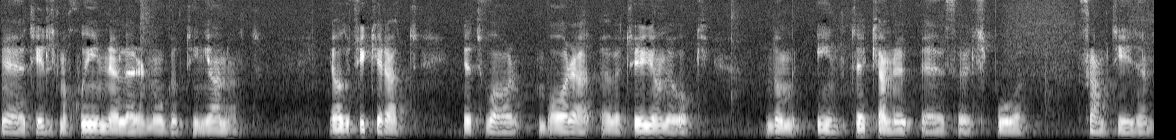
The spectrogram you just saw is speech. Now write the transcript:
eh, tidsmaskin eller någonting annat. Jag tycker att det var bara övertygande och de inte kan eh, förutspå framtiden.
